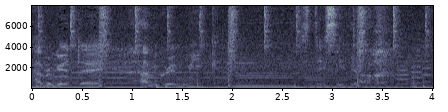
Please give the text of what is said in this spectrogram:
Have a great day. Have a great week. Stay safe y'all.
